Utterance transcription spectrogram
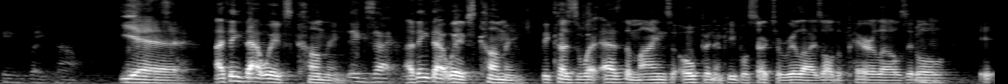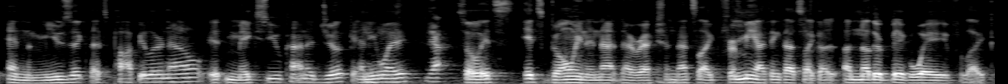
wave right now. Yeah, I think that wave's coming. Exactly. I think that wave's coming because what, as the minds open and people start to realize all the parallels it'll mm-hmm. it, and the music that's popular now, it makes you kind of juke mm-hmm. anyway. Yeah. So it's it's going in that direction. Mm-hmm. That's like for me, I think that's like a, another big wave. Like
